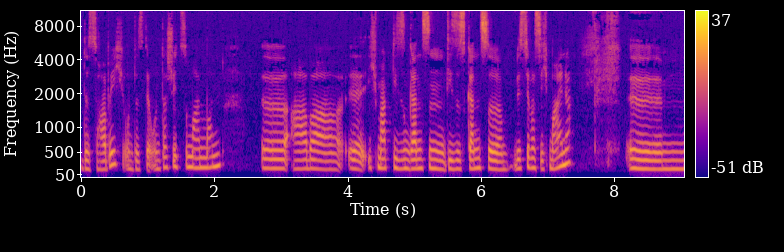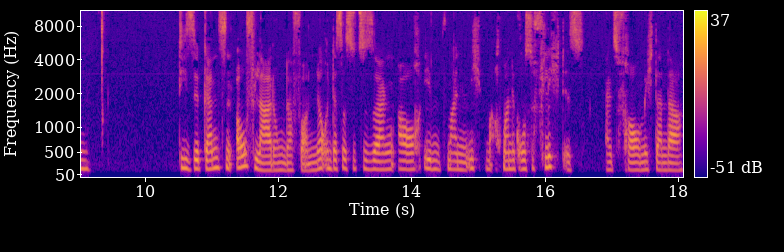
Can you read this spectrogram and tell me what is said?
das habe ich und das ist der Unterschied zu meinem Mann. Äh, aber äh, ich mag diesen ganzen, dieses ganze, wisst ihr, was ich meine? Ähm, diese ganzen Aufladungen davon, ne? Und dass es sozusagen auch eben mein, nicht auch meine große Pflicht ist, als Frau mich dann da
